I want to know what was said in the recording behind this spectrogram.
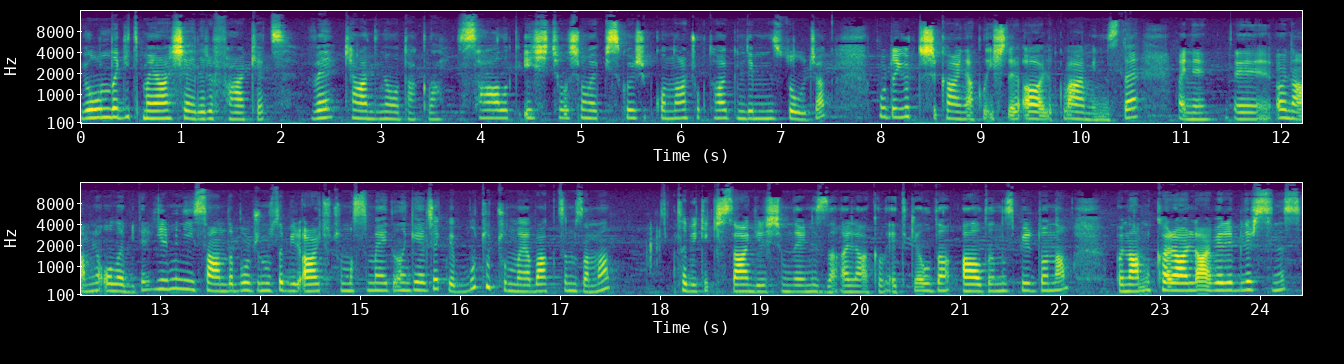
yolunda gitmeyen şeyleri fark et ve kendine odaklan. Sağlık, iş, çalışma ve psikolojik konular çok daha gündeminizde olacak. Burada yurt dışı kaynaklı işlere ağırlık vermeniz de hani e, önemli olabilir. 20 Nisan'da burcunuzda bir ay tutulması meydana gelecek ve bu tutulmaya baktığım zaman tabii ki kişisel girişimlerinizle alakalı etki aldığınız bir dönem. Önemli kararlar verebilirsiniz.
